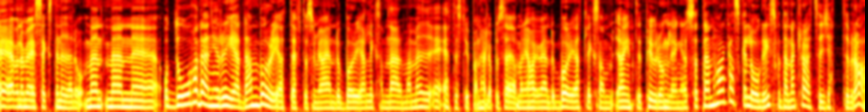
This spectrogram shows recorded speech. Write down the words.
Eh, även om jag är 69 då. Men, men, eh, och då har den ju redan börjat eftersom jag ändå börjar liksom närma mig ättestupan höll jag på att säga. Men jag har ju ändå börjat liksom, jag är inte purung längre. Så den har ganska låg risk och den har klarat sig jättebra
